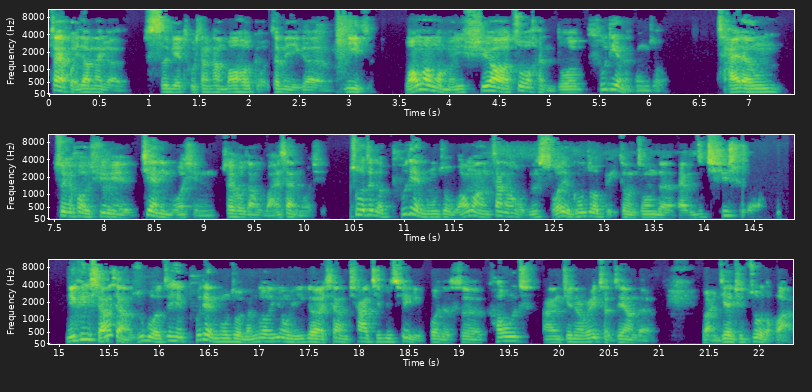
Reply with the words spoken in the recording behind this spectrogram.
再回到那个识别图像上猫和狗这么一个例子，往往我们需要做很多铺垫的工作，才能最后去建立模型，最后让完善模型。做这个铺垫工作，往往占了我们所有工作比重中的百分之七十多。你可以想想，如果这些铺垫工作能够用一个像 ChatGPT 或者是 Code and Generator 这样的软件去做的话，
